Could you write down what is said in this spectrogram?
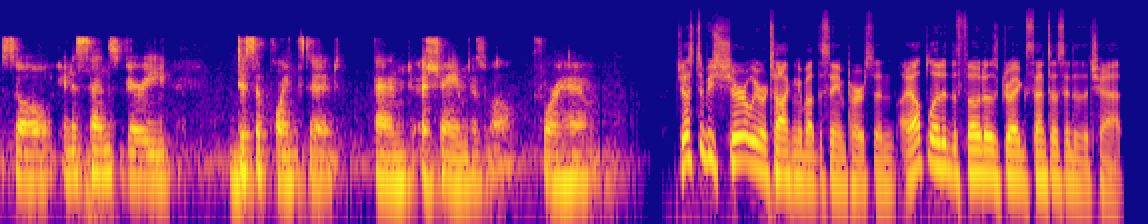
So, in a sense, very disappointed and ashamed as well for him. Just to be sure we were talking about the same person, I uploaded the photos Greg sent us into the chat.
